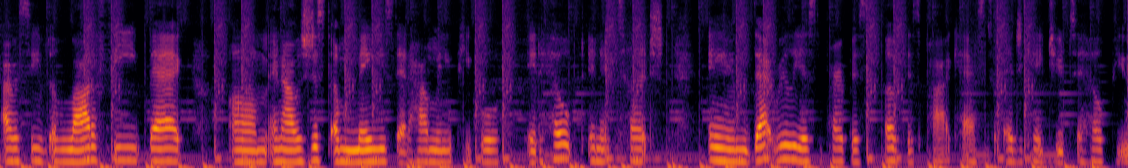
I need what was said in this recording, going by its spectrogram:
I received a lot of feedback, um, and I was just amazed at how many people it helped and it touched. And that really is the purpose of this podcast to educate you, to help you.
